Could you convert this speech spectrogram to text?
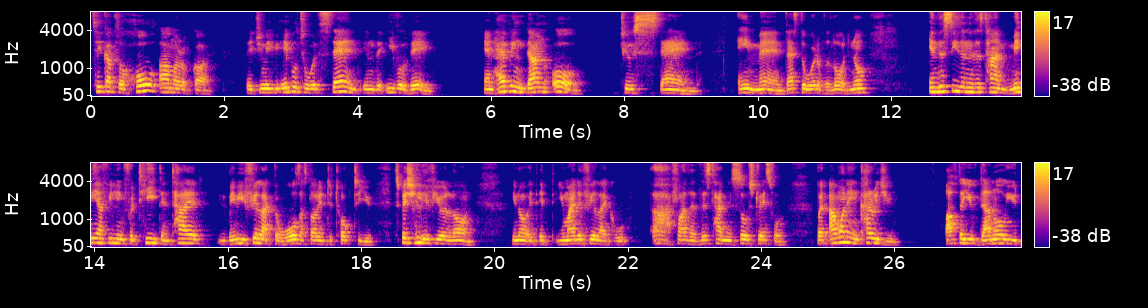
take up the whole armor of God, that you may be able to withstand in the evil day, and having done all, to stand. Amen. That's the word of the Lord. You know, in this season, in this time, many are feeling fatigued and tired. Maybe you feel like the walls are starting to talk to you, especially if you're alone. You know, it, it you might feel like, ah, oh, Father, this time is so stressful. But I want to encourage you after you've done all you,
